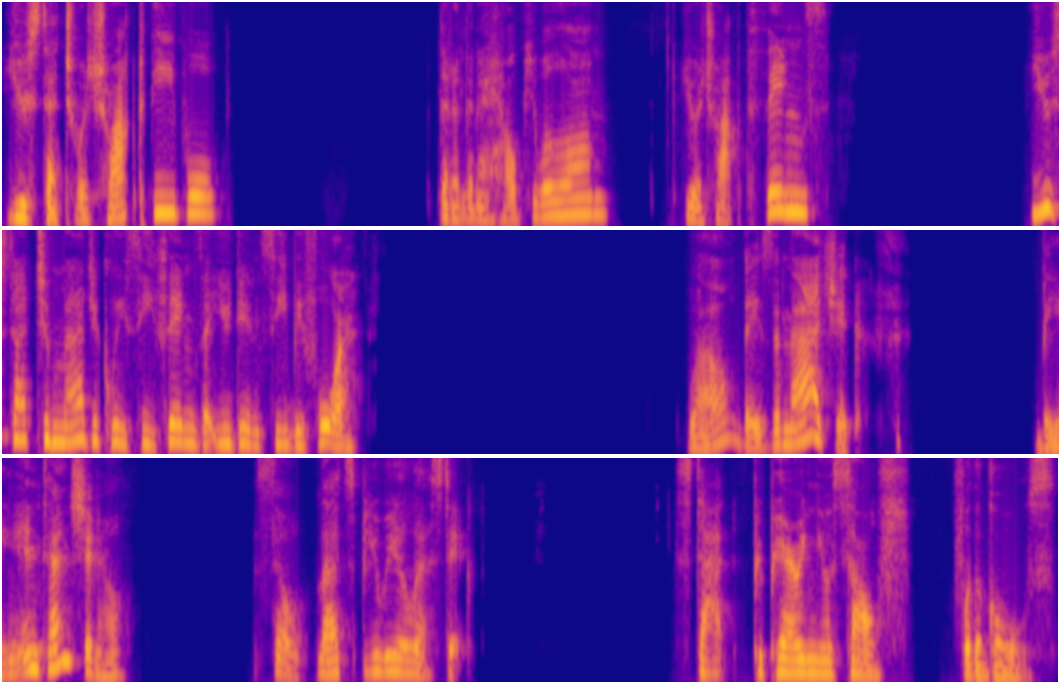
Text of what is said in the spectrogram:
You start to attract people that are going to help you along. You attract things. You start to magically see things that you didn't see before. Well, there's the magic. Being intentional. So let's be realistic. Start preparing yourself for the goals.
